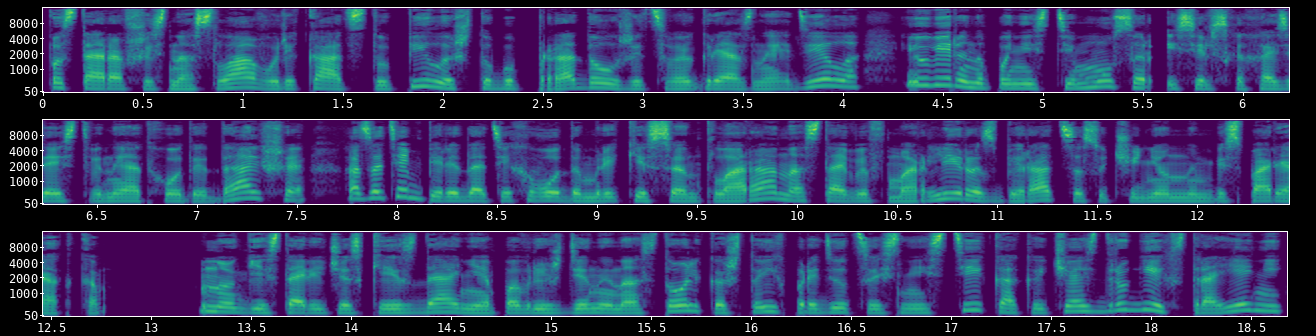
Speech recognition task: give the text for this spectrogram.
Постаравшись на славу, река отступила, чтобы продолжить свое грязное дело и уверенно понести мусор и сельскохозяйственные отходы дальше, а затем передать их водам реки Сент-Лоран, оставив Марли разбираться с учиненным беспорядком. Многие исторические здания повреждены настолько, что их придется снести, как и часть других строений,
